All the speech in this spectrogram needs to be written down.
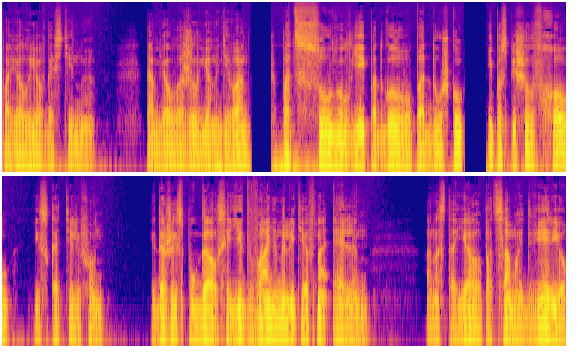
повел ее в гостиную. Там я уложил ее на диван, подсунул ей под голову подушку и поспешил в холл искать телефон. И даже испугался, едва не налетев на Эллен. Она стояла под самой дверью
